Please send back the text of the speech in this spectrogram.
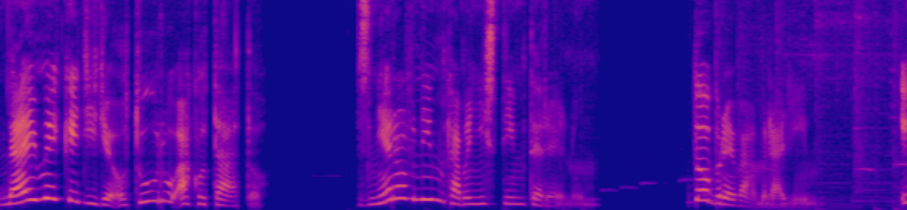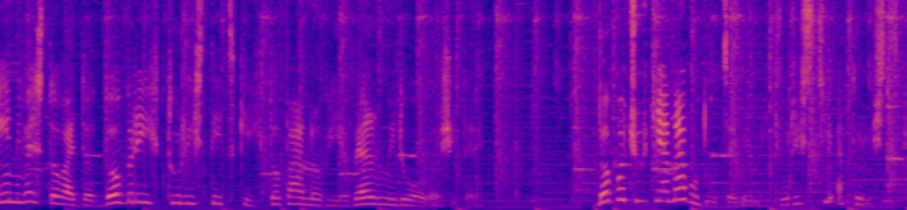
Najmä keď ide o túru ako táto. S nerovným kamenistým terénom. Dobre vám radím. Investovať do dobrých turistických topánok je veľmi dôležité. Do počutia na budúce, milí turisti a turistky.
